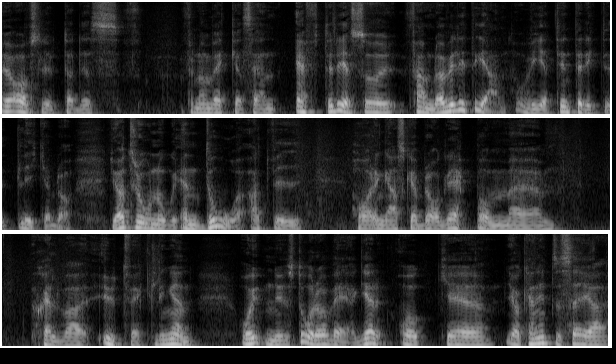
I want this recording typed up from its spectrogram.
eh, avslutades för någon vecka sedan. Efter det så famlar vi lite grann och vet inte riktigt lika bra. Jag tror nog ändå att vi har en ganska bra grepp om eh, själva utvecklingen. Och nu står det och väger och eh, jag kan inte säga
